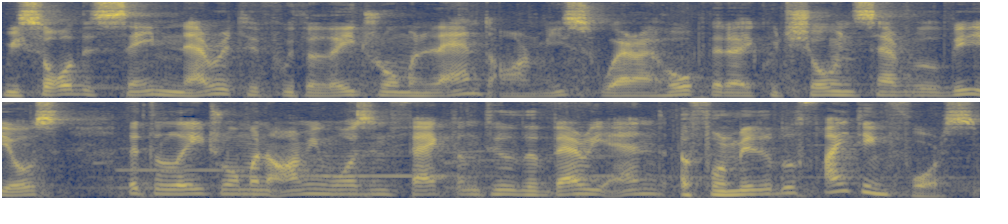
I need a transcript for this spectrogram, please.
We saw the same narrative with the late Roman land armies, where I hope that I could show in several videos that the late Roman army was in fact until the very end a formidable fighting force.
